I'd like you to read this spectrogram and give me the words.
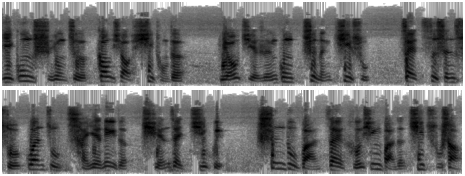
以供使用者高效系统的了解人工智能技术在自身所关注产业内的潜在机会。深度版在核心版的基础上，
